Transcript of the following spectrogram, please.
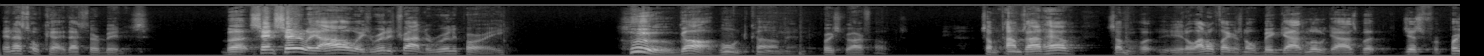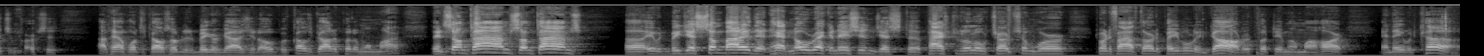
and that's okay. That's their business. But sincerely, I always really tried to really pray who God wanted to come and preach to our folks. Sometimes I'd have some, you know, I don't think there's no big guys and little guys, but just for preaching purposes, I'd have what they call some of the bigger guys, you know, because God had put them on my. Then sometimes, sometimes uh, it would be just somebody that had no recognition, just uh, pastored a little church somewhere, 25, 30 people, and God would put them on my heart, and they would come.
